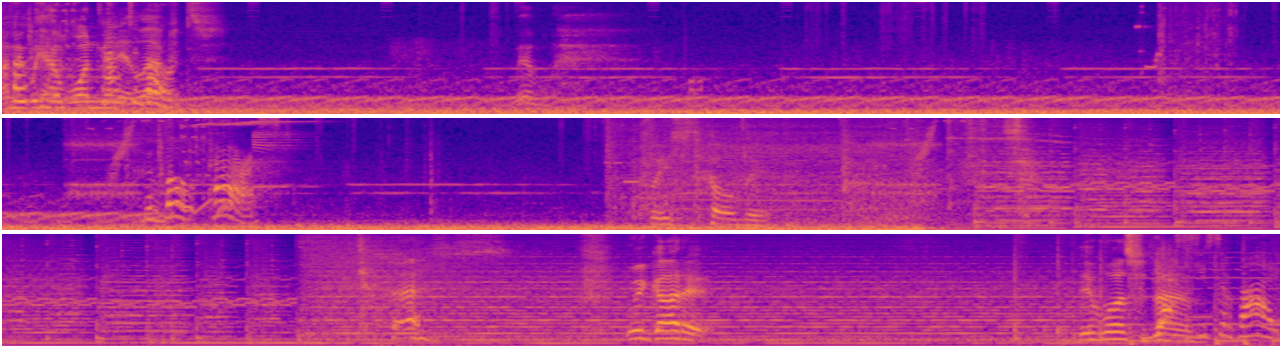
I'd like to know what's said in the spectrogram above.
I mean, we have one minute left. vote. Please me. Yes. We got it. It was Yes, you survived.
